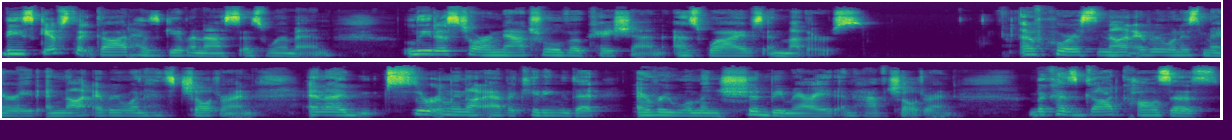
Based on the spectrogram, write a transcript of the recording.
These gifts that God has given us as women lead us to our natural vocation as wives and mothers. Of course, not everyone is married and not everyone has children. And I'm certainly not advocating that every woman should be married and have children because God calls us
